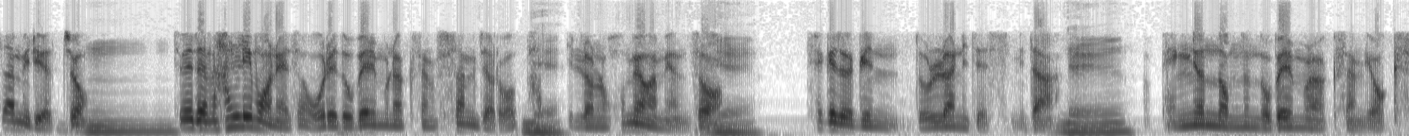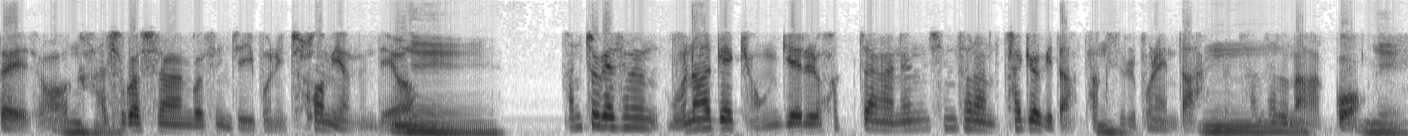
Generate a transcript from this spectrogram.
13일이었죠. 음... 스웨덴 한림원에서 올해 노벨문학상 수상자로 밥 네. 딜런을 호명하면서 네. 세계적인 논란이 됐습니다. 네. 100년 넘는 노벨문학상 역사에서 음. 가수가 수상한 것은 이제 이번이 처음이었는데요. 네. 한쪽에서는 문학의 경계를 확장하는 신선한 파격이다. 박수를 음. 보낸다. 음. 찬사도 나왔고 네.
